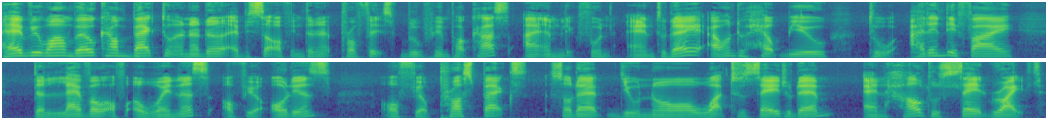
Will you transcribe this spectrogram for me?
Hey everyone, welcome back to another episode of Internet Profits Blueprint Podcast. I am Lik Fun, and today I want to help you to identify the level of awareness of your audience, of your prospects, so that you know what to say to them and how to say it right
